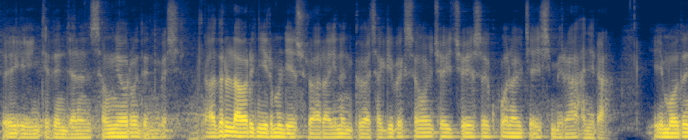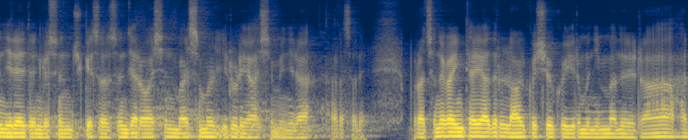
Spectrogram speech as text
저에게 잉태된 자는 성령으로 된 것이라. 아들을 낳으니 이름을 예수라 하라 이는 그가 자기 백성을 저희 죄에서 구원할 자이심이라 하니라. 이 모든 일에 된 것은 주께서 선자로 하신 말씀을 이루려 하심이니라 가라사대. 보라 처녀가 잉태의 아들을 낳을 것이요 그 이름은 임마누엘라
